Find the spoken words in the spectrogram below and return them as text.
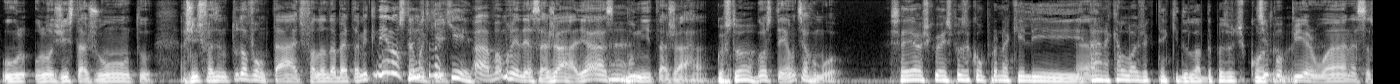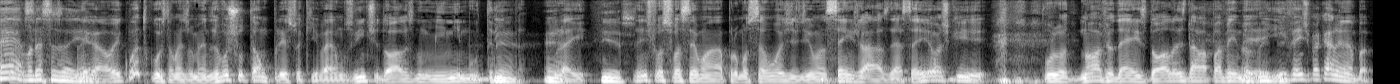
o, o lojista junto, a gente fazendo tudo à vontade, falando abertamente, que nem nós estamos aqui. aqui. Ah, vamos vender essa jarra? Aliás, bonita a jarra. Gostou? Gostei. Onde você arrumou? Isso aí eu acho que minha esposa comprou naquele. Ah, naquela loja que tem aqui do lado, depois eu te conto. É. Tipo Pier One, essas É, coisas. uma dessas aí, é. Legal. E quanto custa mais ou menos? Eu vou chutar um preço aqui, vai, uns 20 dólares, no mínimo 30. É, é, por aí. isso. Se a gente fosse fazer uma promoção hoje de umas 100 jarras dessa aí, eu acho que por 9 ou 10 dólares dava para vender. Pra vender. E vende pra caramba.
